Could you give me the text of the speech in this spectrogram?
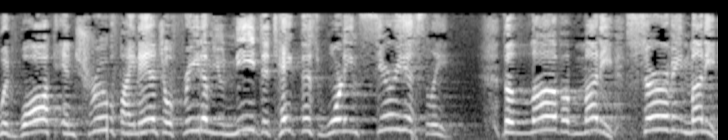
would walk in true financial freedom, you need to take this warning seriously. The love of money, serving money,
